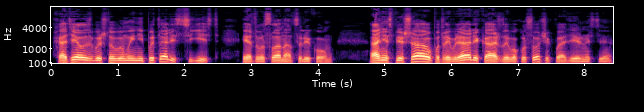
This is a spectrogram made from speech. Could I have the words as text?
Хотелось бы, чтобы мы не пытались съесть этого слона целиком, а не спеша употребляли каждый его кусочек по отдельности.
